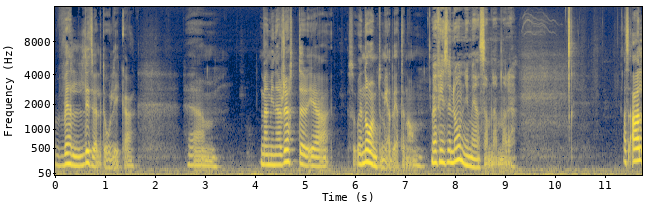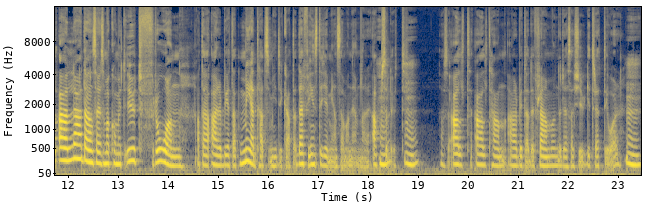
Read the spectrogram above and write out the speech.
väldigt, väldigt olika. Ehm, men mina rötter är jag så enormt medveten om. Men finns det någon gemensam nämnare? Alltså all, alla dansare som har kommit ut från att ha arbetat med Tatsumi Hijikata, där finns det gemensamma nämnare. Absolut. Mm. Alltså allt, allt han arbetade fram under dessa 20-30 år. Mm.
